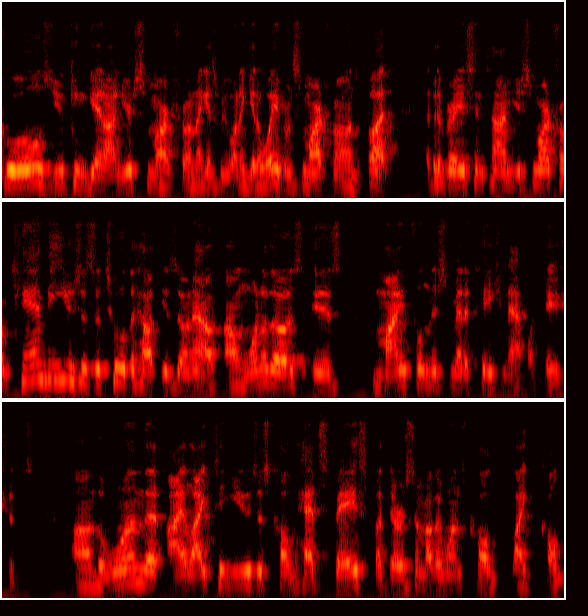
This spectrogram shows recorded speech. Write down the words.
tools you can get on your smartphone. I guess we want to get away from smartphones, but at the very same time, your smartphone can be used as a tool to help you zone out. Um, one of those is mindfulness meditation applications. Um, the one that I like to use is called Headspace, but there are some other ones called like called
